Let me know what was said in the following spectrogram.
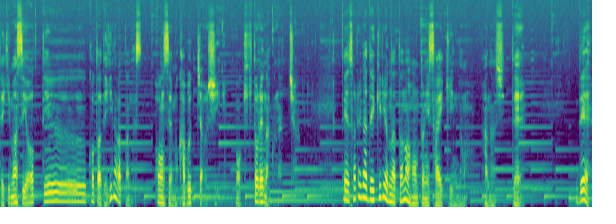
できますよっていうことはできなかったんです。音声もかぶっちゃうしもう聞き取れなくなっちゃう。でそれができるようになったのは本当に最近の話で。で、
